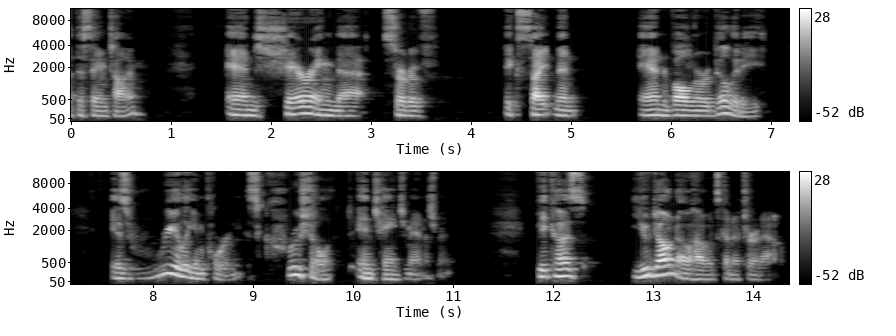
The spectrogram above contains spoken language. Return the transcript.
at the same time. And sharing that sort of excitement and vulnerability is really important. It's crucial in change management because you don't know how it's going to turn out,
